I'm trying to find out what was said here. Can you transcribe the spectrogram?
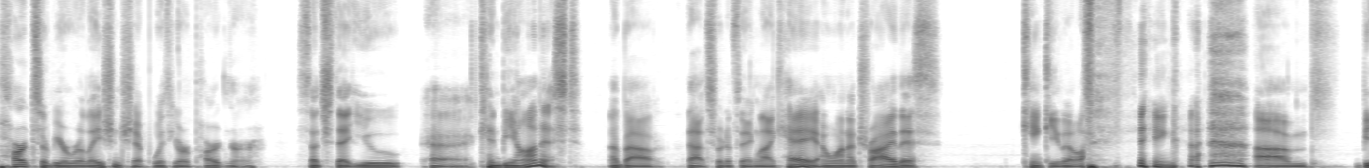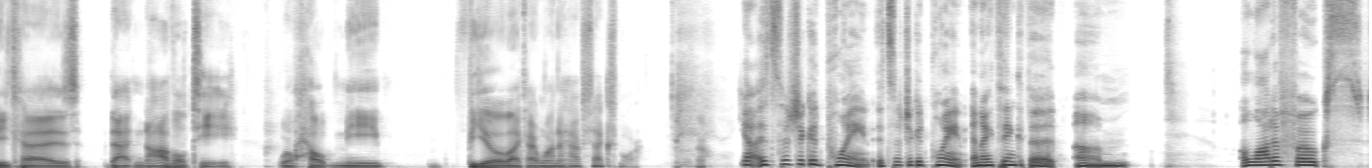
parts of your relationship with your partner such that you uh, can be honest about that sort of thing. Like, hey, I want to try this kinky little thing um, because that novelty will help me feel like I want to have sex more. Yeah, it's such a good point. It's such a good point. And I think that um, a lot of folks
